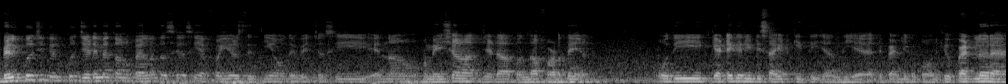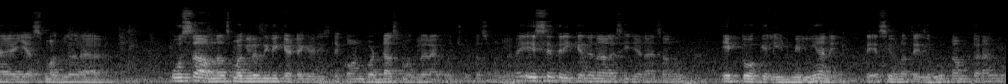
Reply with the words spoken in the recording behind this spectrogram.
ਬਿਲਕੁਲ ਜੀ ਬਿਲਕੁਲ। ਜਿਹੜੇ ਮੈਂ ਤੁਹਾਨੂੰ ਪਹਿਲਾਂ ਦੱਸਿਆ ਸੀ ਐਫ ਆਈ ਆਰਸ ਦਿੱਤੀਆਂ ਉਹਦੇ ਵਿੱਚ ਅਸੀਂ ਇਹਨਾਂ ਨੂੰ ਹਮੇਸ਼ਾ ਜਿਹੜਾ ਬੰਦਾ ਫੜਦੇ ਆ ਉਹਦੀ ਕੈਟਾਗਰੀ ਡਿਸਾਈਡ ਕੀਤੀ ਜਾਂਦੀ ਹੈ ਡਿਪੈਂਡਿੰਗ ਅਪਨ ਕਿ ਉਹ ਪੈਡਲਰ ਹੈ ਜਾਂ ਸਮਗਲਰ ਹੈ। ਉਸ ਹਿਸਾਬ ਨਾਲ ਸਮਗਲਰ ਦੀ ਵੀ ਕੈਟਾਗਰੀਜ਼ ਨੇ ਕੌਣ ਵੱਡਾ ਸਮਗਲਰ ਹੈ, ਕੌਣ ਛੋਟਾ ਸਮਗਲਰ ਹੈ, ਇਸੇ ਤਰੀਕੇ ਦੇ ਨਾਲ ਅਸੀਂ ਜਿਹੜਾ ਸਾਨੂੰ ਇੱਕ ਤੋਂ ਅੱਗੇ ਲੀਡ ਮਿਲੀਆਂ ਨੇ ਤੇ ਅਸੀਂ ਉਹਨਾਂ ਤੇ ਜ਼ਰੂਰ ਕੰਮ ਕਰਾਂਗੇ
